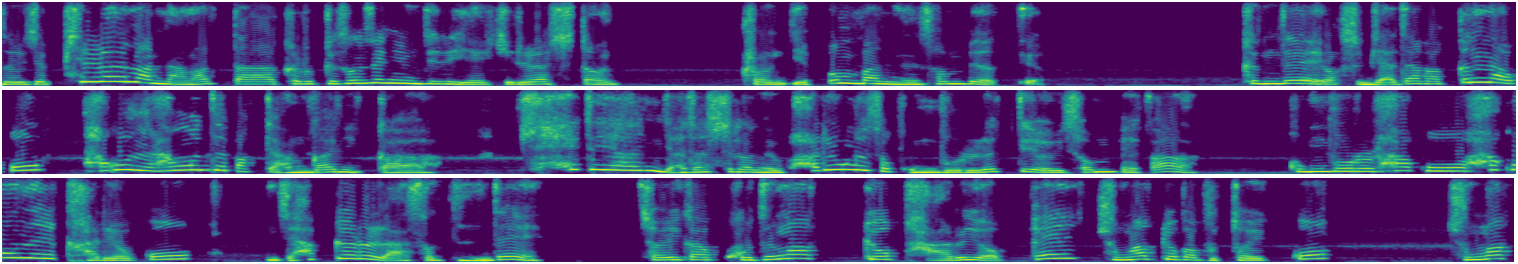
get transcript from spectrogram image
너 이제 필ler만 남았다. 그렇게 선생님들이 얘기를 하시던 그런 예쁨 받는 선배였대요. 근데 야자가 끝나고 학원을 한 군데밖에 안 가니까 최대한 야자 시간을 활용해서 공부를 했대요 이 선배가. 공부를 하고 학원을 가려고 이제 학교를 나섰는데 저희가 고등학교 바로 옆에 중학교가 붙어 있고 중학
